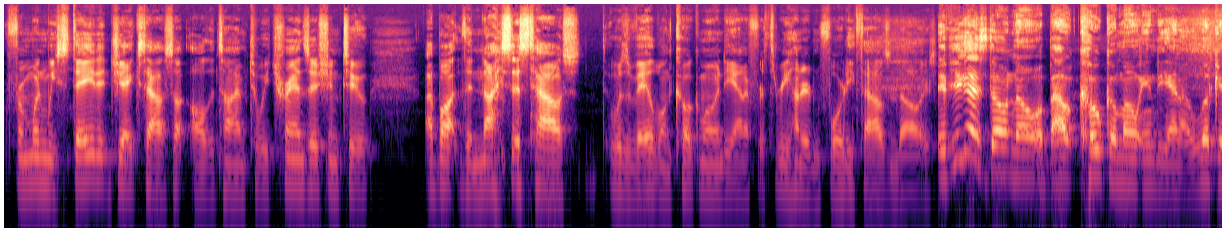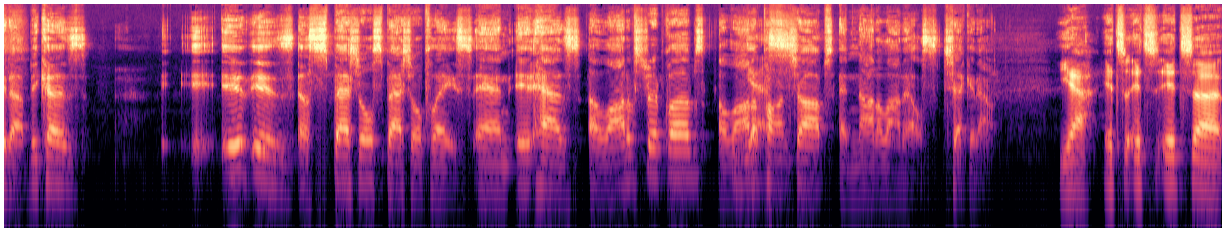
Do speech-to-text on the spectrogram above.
from when we stayed at Jake's house all the time till we transitioned to, I bought the nicest house that was available in Kokomo, Indiana, for three hundred and forty thousand dollars. If you guys don't know about Kokomo, Indiana, look it up because it is a special, special place. And it has a lot of strip clubs, a lot of pawn shops, and not a lot else. Check it out. Yeah, it's it's it's uh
